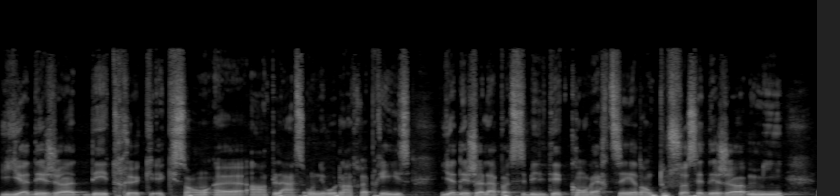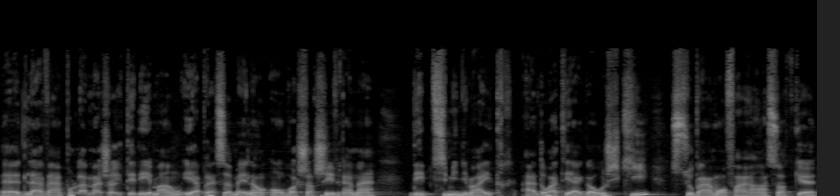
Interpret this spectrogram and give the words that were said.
Il y a déjà des trucs qui sont euh, en place au niveau de l'entreprise. Il y a déjà la possibilité de convertir. Donc, tout ça, c'est déjà mis euh, de l'avant pour la majorité des membres. Et après ça, ben là, on va chercher vraiment des petits millimètres à droite et à gauche qui, souvent, vont faire en sorte que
